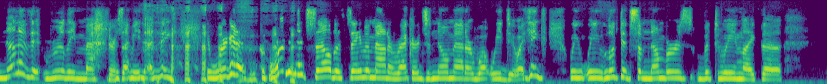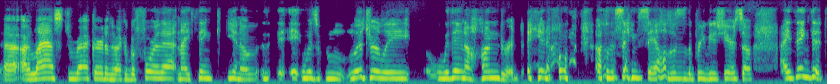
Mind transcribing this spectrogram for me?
None of it really matters. I mean, I think we're gonna we're gonna sell the same amount of records no matter what we do. I think we we looked at some numbers between like the uh, our last record and the record before that, and I think you know it, it was literally within a hundred, you know, of the same sales as the previous year. So I think that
